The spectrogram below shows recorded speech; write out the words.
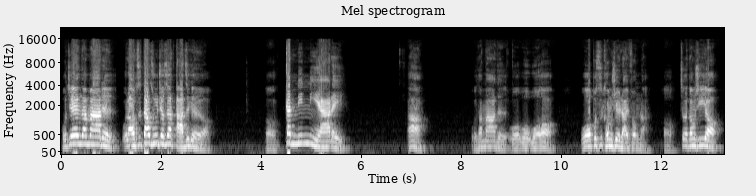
我今天他妈的，我老子当初就是要打这个哦哦，干你娘嘞！啊，我他妈的，我我我哦，我不是空穴来风了哦，这个东西哦，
